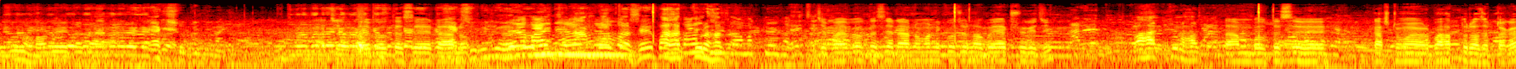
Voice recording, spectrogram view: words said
ওজন হবে এটা একশো আচ্ছা ভাই বলতেছে এটা বলতেছে বাহাত্তর হাজার। আচ্ছা ভাই বলতেছে এটা আনুমানিক ওজন হবে একশো কেজি। বাহাত্তর হাজার। দাম বলতেছে কাস্টমার বাহাত্তর হাজার টাকা।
